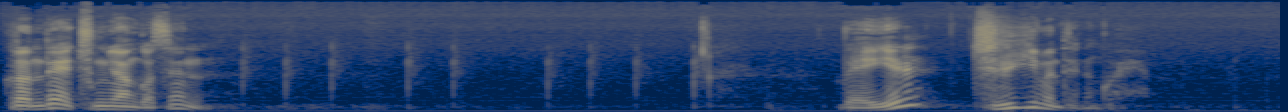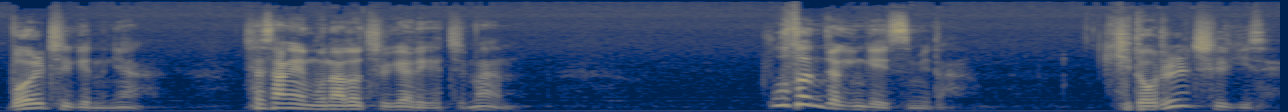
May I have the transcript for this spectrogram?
그런데 중요한 것은 매일 즐기면 되는 거예요. 뭘 즐기느냐? 세상의 문화도 즐겨야 되겠지만 우선적인 게 있습니다. 기도를 즐기세요.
